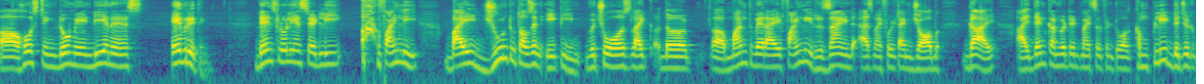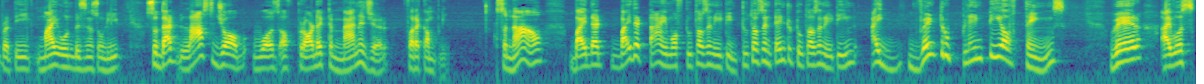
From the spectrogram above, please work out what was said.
uh, hosting domain dns everything. Then slowly and steadily finally by june 2018 which was like the uh, month where i finally resigned as my full-time job guy I then converted myself into a complete digital pratik, my own business only. So that last job was of product manager for a company. So now by that by the time of 2018, 2010 to 2018, I went through plenty of things where I was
